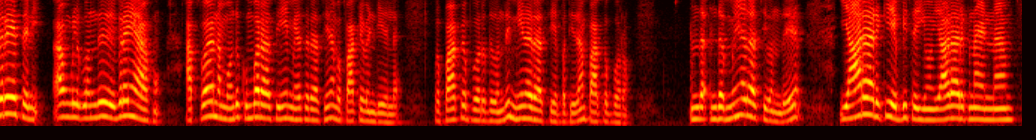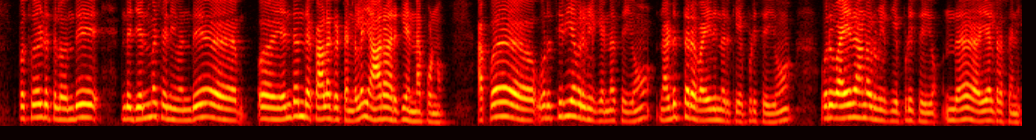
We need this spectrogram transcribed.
விரயசனி அவங்களுக்கு வந்து விரயம் ஆகும் அப்போ நம்ம வந்து கும்பராசியும் மேசராசியும் நம்ம பார்க்க வேண்டியதில்லை. இப்போ பார்க்க போகிறது வந்து மீனராசியை பற்றி தான் பார்க்க போகிறோம் இந்த இந்த மீனராசி வந்து யார் யாருக்கு எப்படி செய்யும்? யார் யாருக்குன்னா என்ன? இப்போ சுயடத்தில் வந்து இந்த ஜென்ம சனி வந்து எந்தெந்த காலகட்டங்களில் யார் யாருக்கு என்ன பண்ணும்? அப்போ ஒரு சிறியவர்களுக்கு என்ன செய்யும்? நடுத்தர வயதினருக்கு எப்படி செய்யும்? ஒரு வயதானவர்களுக்கு எப்படி செய்யும் இந்த ஏழரை சனி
